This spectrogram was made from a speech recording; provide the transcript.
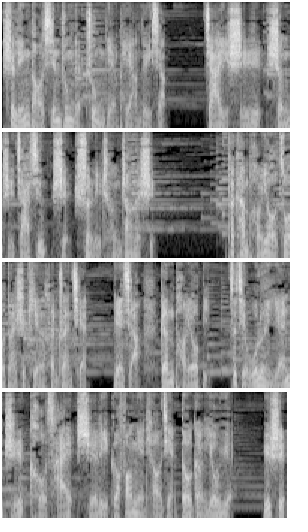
是领导心中的重点培养对象。假以时日，升职加薪是顺理成章的事。他看朋友做短视频很赚钱。便想跟朋友比，自己无论颜值、口才、学历各方面条件都更优越，于是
